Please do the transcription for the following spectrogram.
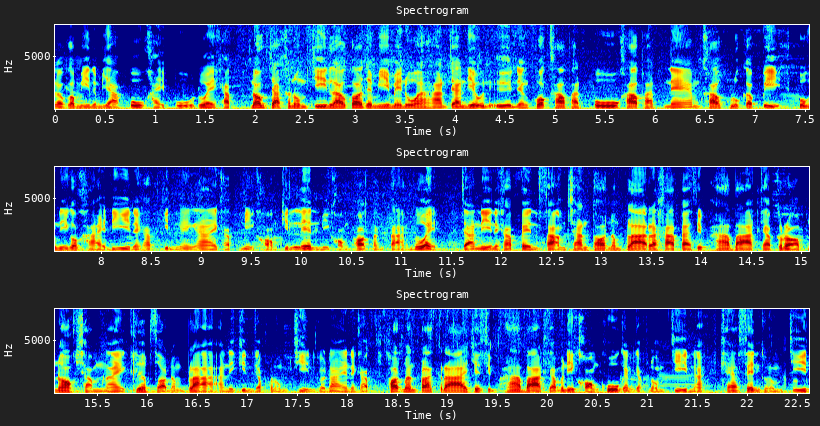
แล้วก็มีน้ำยาปูไข่ปูด้วยครับ นอกจากขนมจีนแล้วก็จะมีเมนูอาหารจานเดียวอื่นๆ อย่างพวกข้าวผัดปู ข้าวผัดแหนม ข้าวคลุกกะปิ พวกนี้ก็ขายดีนะครับ กินง่ายๆครับ มีของกินเล่น มีของทอดต่างๆ ด้วย จานนี้นะครับเป็น 3 ชั้นทอดน้ำปลาราคา 85 บาทครับกรอบนอกฉ่ำในเคลือบซอสน้ำปลา อันนี้กินกับขนมจีนก็ได้นะครับทอดมันปลากราย 75 บาทครับอันนี้ของคู่กันกับขนมจีนนะแค่เส้นขนมจีน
